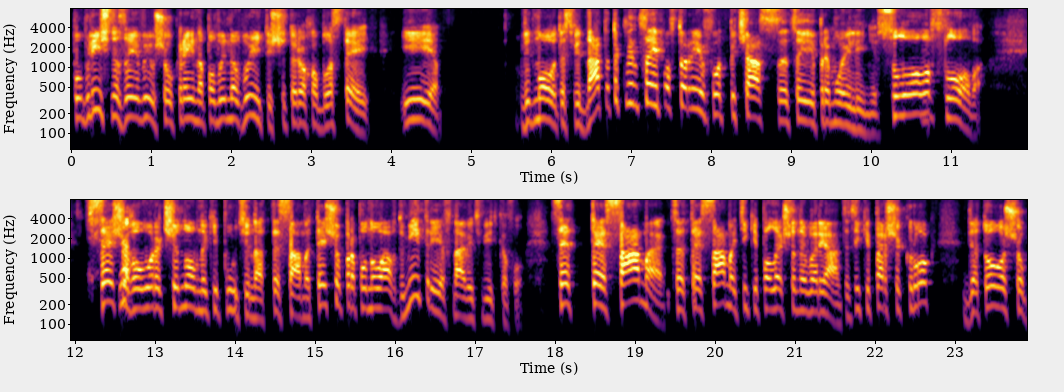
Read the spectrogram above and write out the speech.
публічно заявив, що Україна повинна вийти з чотирьох областей і відмовитись від НАТО. Так він це і повторив от під час е, цієї прямої лінії. Слово в слово. Все, що Ну. говорять чиновники Путіна, те саме, те, що пропонував Дмитрієв, навіть Віткафу, це те саме, це те саме, тільки полегшений варіант. Це тільки перший крок для того, щоб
